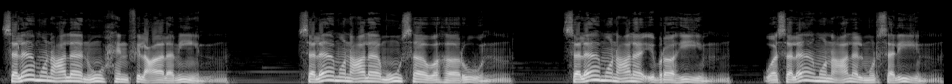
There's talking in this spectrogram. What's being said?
سلام على نوح في العالمين. سلام على موسى وهارون. سلام على إبراهيم وسلام على المرسلين.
